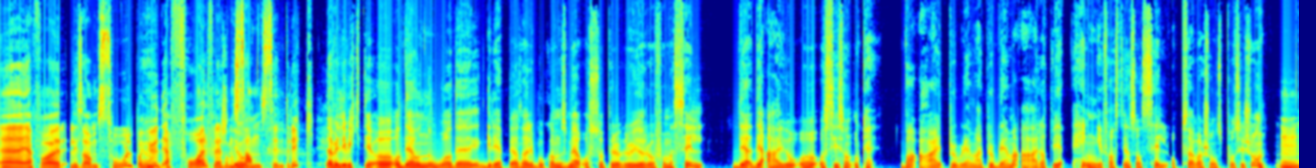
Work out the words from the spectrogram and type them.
Uh, jeg får liksom sol på Jo. hud. Jeg får flere sånne Jo. sanseinntrykk. Det er veldig viktig, og, og det er jo noe av det grepet jeg tar i boka, men som jeg også prøver å gjøre overfor meg selv. Det, det er jo å, å si sånn ok, hva er problemet her? Problemet er at vi henger fast i en sånn selvobservasjonsposisjon. Mm.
